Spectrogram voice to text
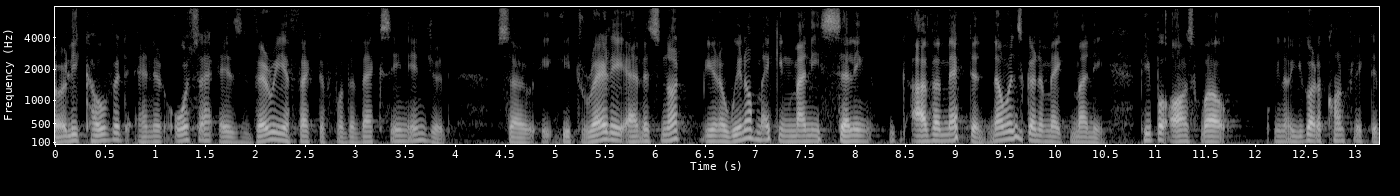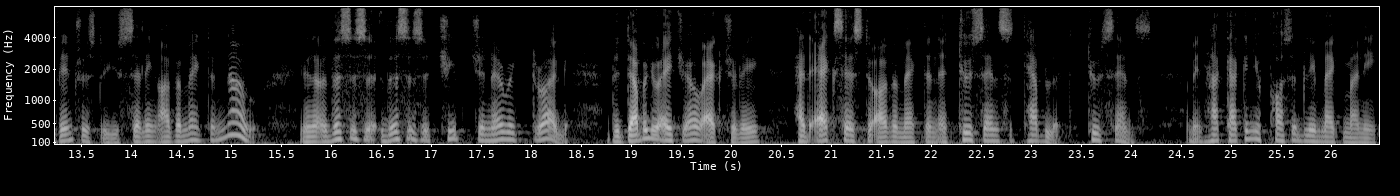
early COVID and it also is very effective for the vaccine injured. So it, it really, and it's not, you know, we're not making money selling ivermectin. No one's going to make money. People ask, well, you know, you got a conflict of interest. Are you selling ivermectin? No. You know, this is a, this is a cheap generic drug. The WHO actually had access to ivermectin at two cents a tablet, two cents. I mean, how, how can you possibly make money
